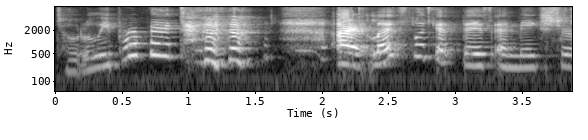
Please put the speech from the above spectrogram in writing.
totally perfect. all right, let's look at this and make sure,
